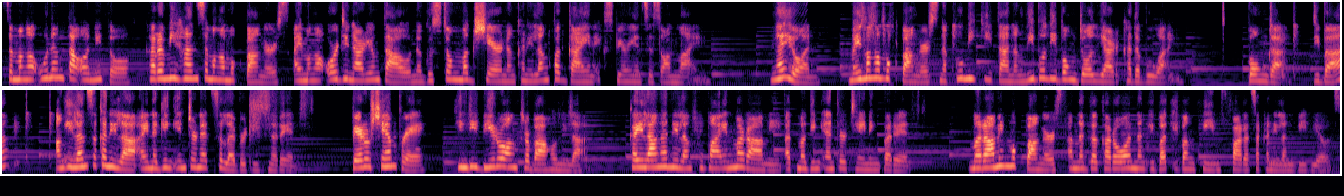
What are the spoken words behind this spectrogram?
Sa mga unang taon nito, karamihan sa mga mukbangers ay mga ordinaryong tao na gustong mag-share ng kanilang pagkain experiences online. Ngayon, may mga mukbangers na kumikita ng libo-libong dolyar kada buwan. Bongga, di ba? Ang ilan sa kanila ay naging internet celebrities na rin. Pero syempre, hindi biro ang trabaho nila. Kailangan nilang kumain marami at maging entertaining pa rin. Maraming mukbangers ang nagkakaroon ng iba't ibang themes para sa kanilang videos,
